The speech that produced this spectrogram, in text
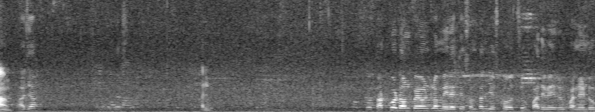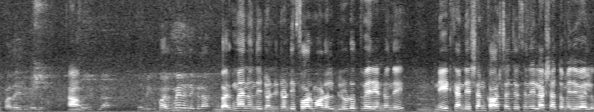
అవును. సో తక్కువ డౌన్ పేమెంట్లో మీరైతే సొంతం చేసుకోవచ్చు. పదివేలు పన్నెండు పదహైదు వేలు. బర్గ్మైన్ ఉంది ఇక్కడ? బర్గ్మ్యాన్ ఉంది twenty twenty four model. Bluetooth variant ఉంది. నీట్ కండిషన్ కాస్ట్ వచ్చేసింది లక్ష తొమ్మిది వేలు.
